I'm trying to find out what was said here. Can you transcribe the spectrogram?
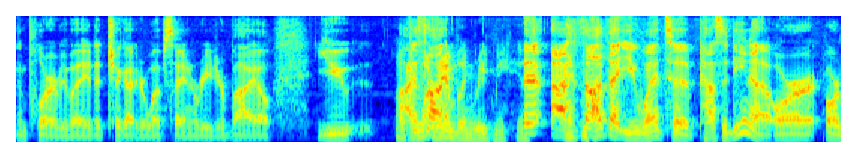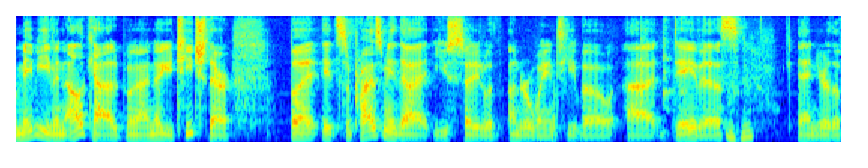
implore everybody to check out your website and read your bio. You, Well, if I you thought, rambling, read me. Yeah. I thought that you went to Pasadena or or maybe even LCAD, but I know you teach there. But it surprised me that you studied with under Wayne Thiebaud at Davis, Mm-hmm. and you're the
